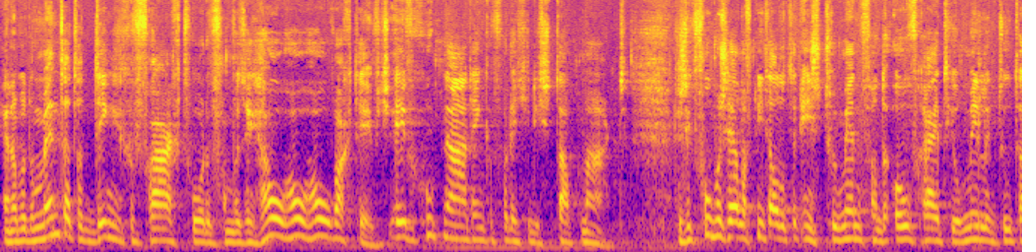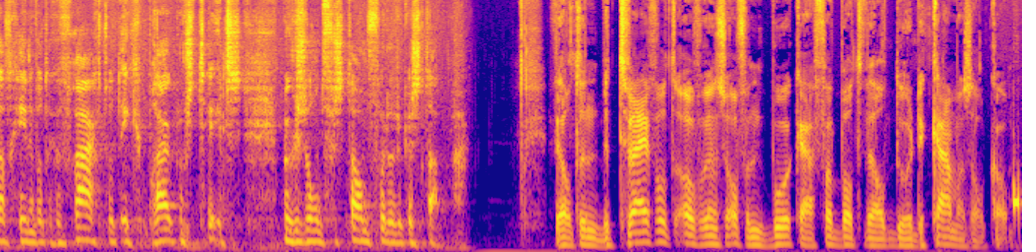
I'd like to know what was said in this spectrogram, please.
En op het moment dat er dingen gevraagd worden van... we zeggen, ho, ho, ho, wacht eventjes, even goed nadenken voordat je die stap maakt. Dus ik voel mezelf niet altijd een instrument van de overheid... die onmiddellijk doet datgene wat er gevraagd wordt. Ik gebruik nog steeds mijn gezond verstand voordat ik een stap maak. Welten betwijfelt overigens of een boerkaverbod wel door de Kamer zal komen.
